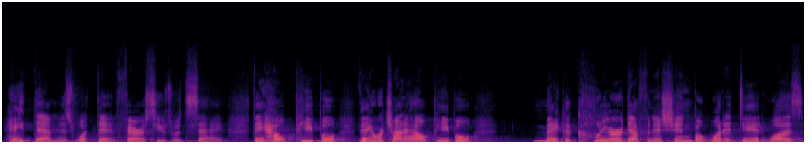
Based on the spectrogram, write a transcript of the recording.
hate them, is what the Pharisees would say. They help people, they were trying to help people make a clearer definition, but what it did was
